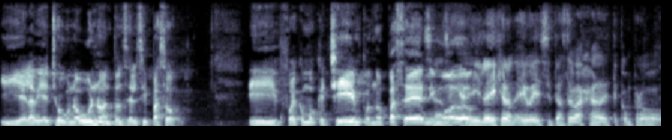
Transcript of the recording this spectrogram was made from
y él había hecho 1-1, entonces él sí pasó. Y fue como que chim, pues no pasé, ni modo. que ahí le dijeron, hey, güey, si te das de baja, te compro.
